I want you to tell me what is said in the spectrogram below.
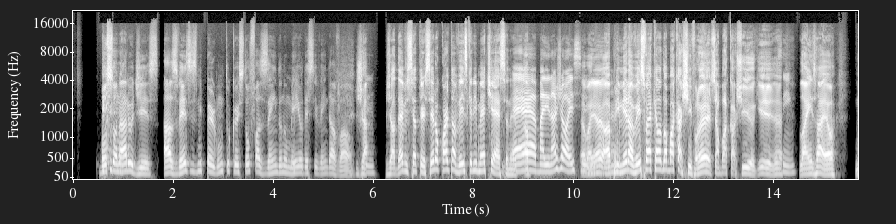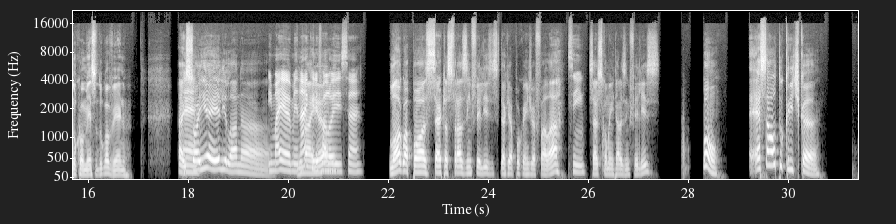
Bolsonaro diz: às vezes me pergunto o que eu estou fazendo no meio desse vendaval. já, Sim. já deve ser a terceira ou quarta vez que ele mete essa, né? É, a Marina Joyce. A, a Maria- a primeira vez foi aquela do abacaxi. Falou, esse abacaxi aqui, né? Sim. Lá em Israel, no começo do governo. Ah, É. isso aí é ele lá na. Em Miami, Em né? Que ele falou isso, é. Logo após certas frases infelizes que daqui a pouco a gente vai falar, Sim. certos comentários infelizes. Bom, essa autocrítica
